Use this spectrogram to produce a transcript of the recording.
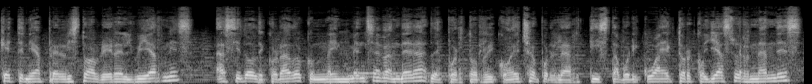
que tenía previsto abrir el viernes, ha sido decorado con una inmensa bandera de Puerto Rico hecha por el artista boricua Héctor Collazo Hernández,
